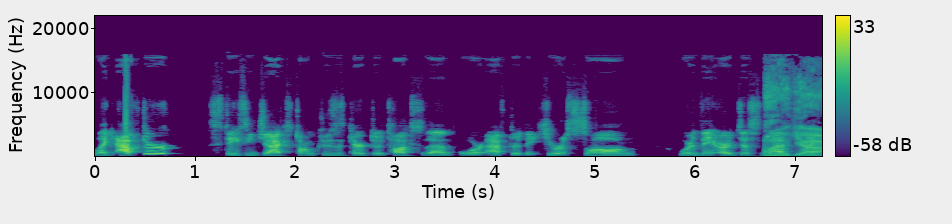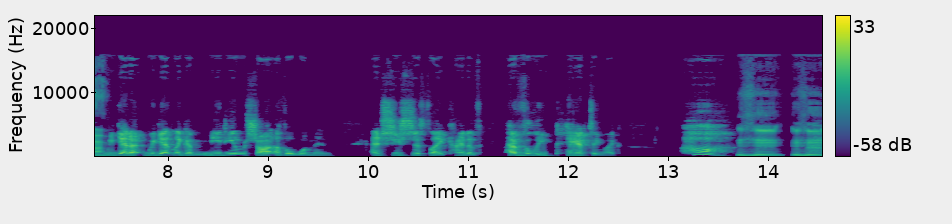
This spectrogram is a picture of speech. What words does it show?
like after Stacee Jaxx, Tom Cruise's character talks to them, or after they hear a song where they are just Oh, left yeah. like we get a we get like a medium shot of a woman and she's just like kind of heavily panting like oh Mm-hmm. Mm-hmm.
